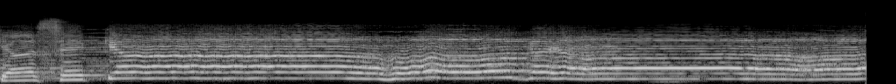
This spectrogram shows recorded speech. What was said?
क्या से क्या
